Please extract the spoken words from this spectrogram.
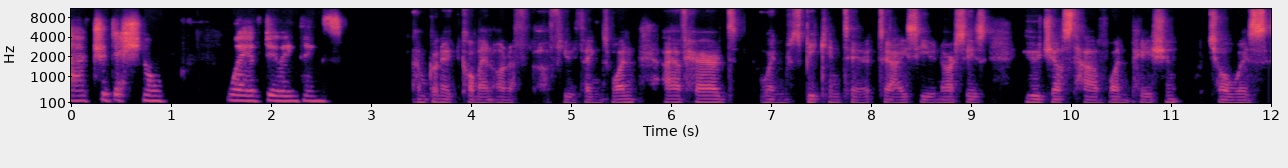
uh, traditional way of doing things. I'm going to comment on a, a few things. One i have heard when speaking to, to icu nurses you just have one patient which always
